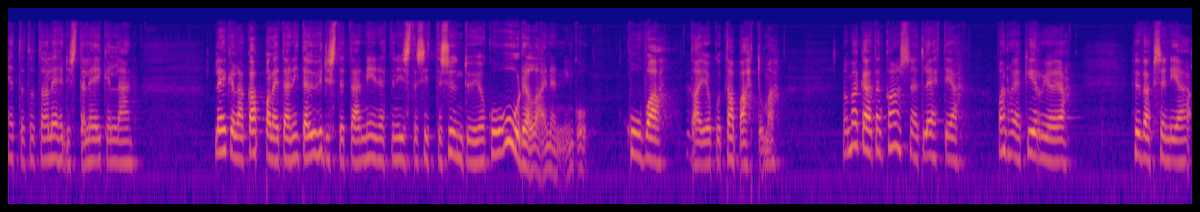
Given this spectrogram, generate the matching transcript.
että tota lehdistä leikellään – leikellä kappaleita ja niitä yhdistetään niin, että niistä sitten syntyy joku uudenlainen niin kuin, kuva tai joku tapahtuma. No mä käytän kanssa näitä lehtiä, vanhoja kirjoja hyväkseni ja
